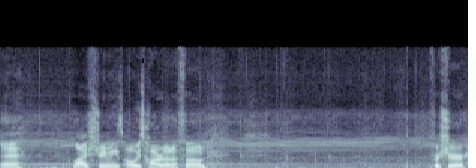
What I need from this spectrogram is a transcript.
Eh, live streaming is always hard on a phone. For sure.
